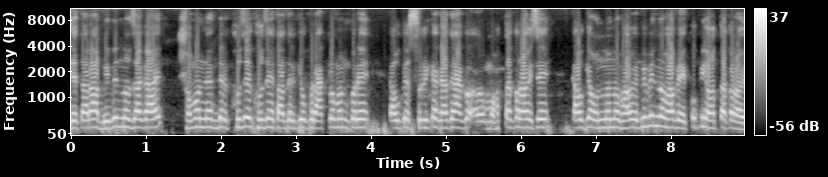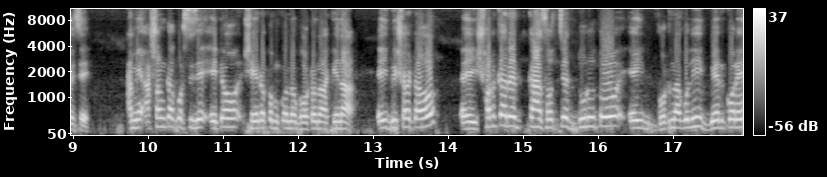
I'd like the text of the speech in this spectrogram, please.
যে তারা বিভিন্ন জায়গায় সমন্বয়কদের খুঁজে খুঁজে তাদেরকে উপর আক্রমণ করে কাউকে ছুরিকাঘাতে হত্যা করা হয়েছে, কাউকে অন্যান্য ভাবে বিভিন্ন ভাবে কুপিয়ে হত্যা করা হয়েছে। আমি আশঙ্কা করছি যে এটাও সেই রকম কোনো ঘটনা কিনা। এই বিষয়টাও এই সরকারের কাজ হচ্ছে দ্রুত এই ঘটনাগুলি বের করে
